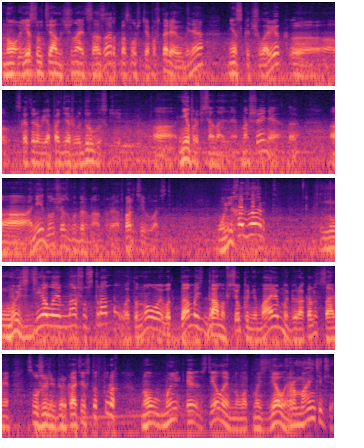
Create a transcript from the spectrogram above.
Но если у тебя начинается азарт, послушайте, я повторяю, у меня несколько человек, э, с которыми я поддерживаю дружеские, э, непрофессиональные отношения, да, а, они идут сейчас в губернаторы от партии власти. У них азарт. Ну, Мы сделаем нашу страну. Это новое. Вот да, мы, да, мы все понимаем, мы бюрократы сами служили в бюрократических структурах, но мы э, сделаем, ну вот мы сделаем. романтики.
